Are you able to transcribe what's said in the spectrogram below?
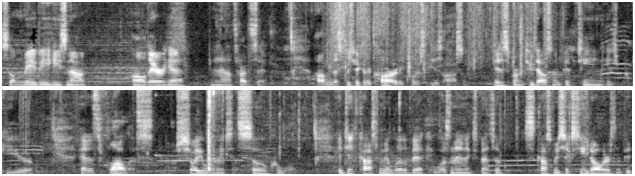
So maybe he's not all there yet. No, it's hard to say. Um, this particular card, of course, is awesome. It is from 2015, his rookie year, and it's flawless. And I'll show you what makes it so cool. It did cost me a little bit. It wasn't inexpensive. It cost me $16.50.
